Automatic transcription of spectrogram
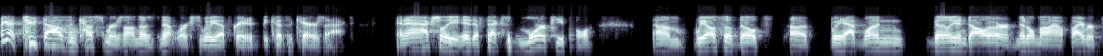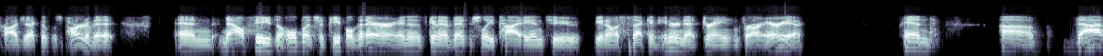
I got 2,000 customers on those networks that we upgraded because of CARES Act, and actually it affects more people. Um, we also built. Uh, we had one billion dollar middle mile fiber project that was part of it, and now feeds a whole bunch of people there, and is going to eventually tie into you know a second internet drain for our area. And uh, that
